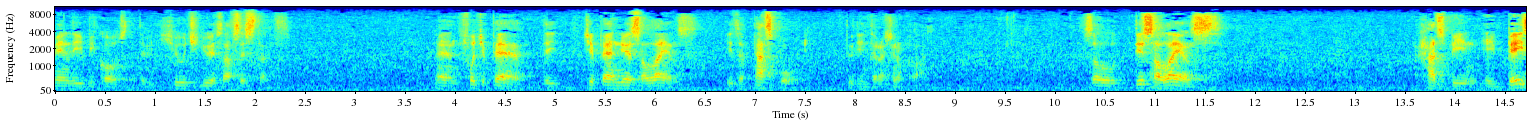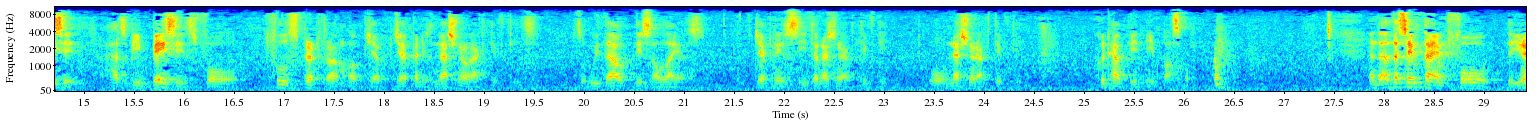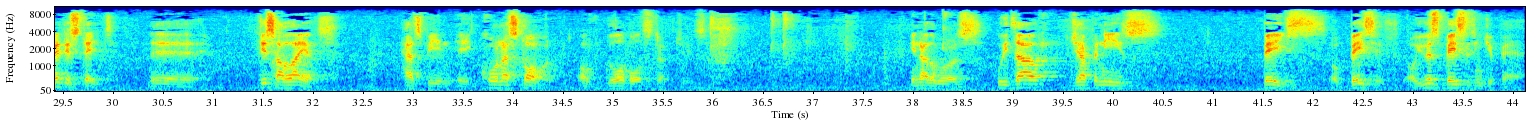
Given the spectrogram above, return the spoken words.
mainly because of the huge U.S. assistance. And for Japan, the Japan-U.S. alliance is a passport to the international club. So this alliance has been a basis, has been basis for full spectrum of Jap- Japanese national activities. So without this alliance, Japanese international activity or national activity could have been impossible. And at the same time, for the United States, the, this alliance has been a cornerstone of global strategies. In other words, without Japanese base or bases or U.S. bases in Japan,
